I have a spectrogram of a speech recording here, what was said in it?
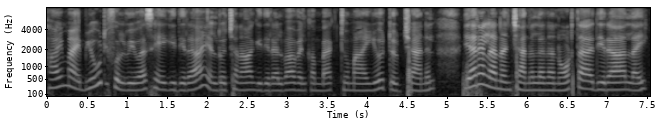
ಹಾಯ್ ಮೈ ಬ್ಯೂಟಿಫುಲ್ ವ್ಯೂವರ್ಸ್ ಹೇಗಿದ್ದೀರಾ? ಎಲ್ಲರೂ ಚೆನ್ನಾಗಿದ್ದೀರಲ್ವಾ? Welcome back to my YouTube channel ಯಾರೆಲ್ಲ ನನ್ನ ಚಾನಲನ್ನು ನೋಡ್ತಾ ಇದ್ದೀರಾ ಲೈಕ್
